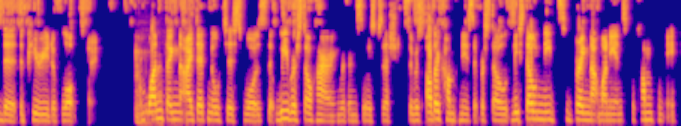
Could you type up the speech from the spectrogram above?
the, the period of lockdown. Mm-hmm. And one thing that I did notice was that we were still hiring within sales positions. There was other companies that were still, they still need to bring that money into the company.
